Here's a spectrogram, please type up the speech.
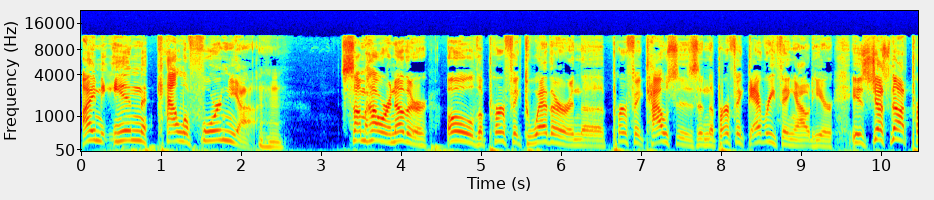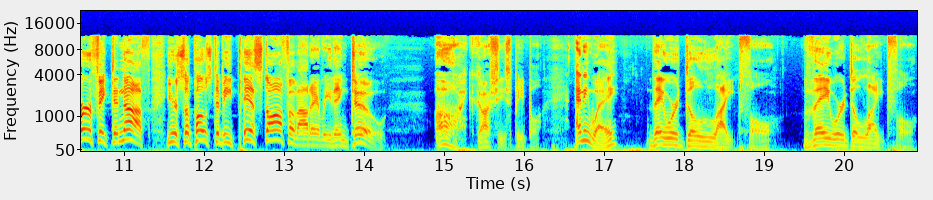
I'm in California mm-hmm. Somehow or another, oh, the perfect weather and the perfect houses and the perfect everything out here is just not perfect enough. You're supposed to be pissed off about everything, too. Oh my gosh, these people. Anyway, they were delightful. They were delightful.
